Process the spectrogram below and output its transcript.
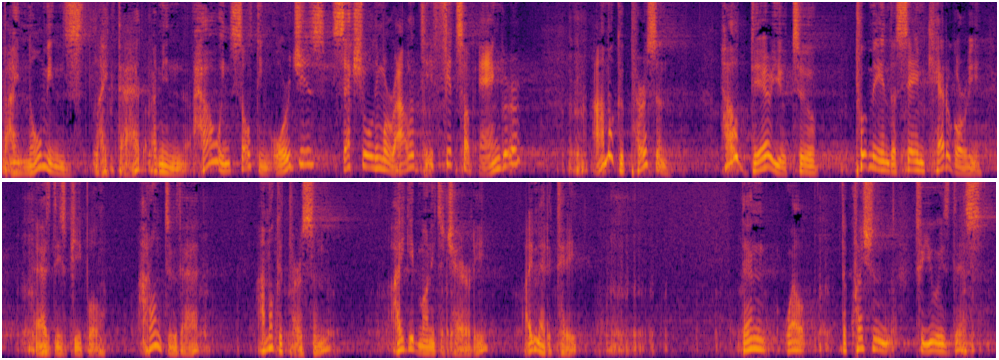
by no means like that. I mean, how insulting. Orgies, sexual immorality, fits of anger. I'm a good person. How dare you to put me in the same category as these people? I don't do that. I'm a good person. I give money to charity. I meditate. Then, well, the question to you is this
